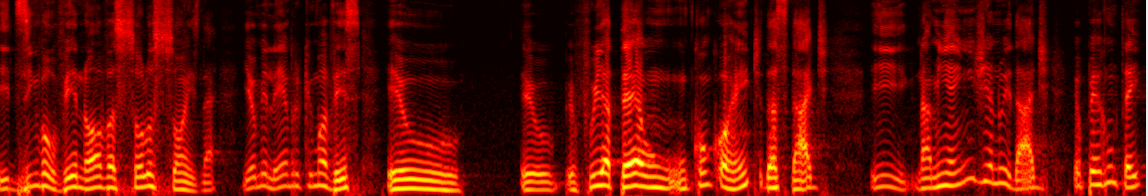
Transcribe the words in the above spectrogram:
e desenvolver novas soluções, né? E eu me lembro que uma vez eu, eu, eu fui até um, um concorrente da cidade e, na minha ingenuidade, eu perguntei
